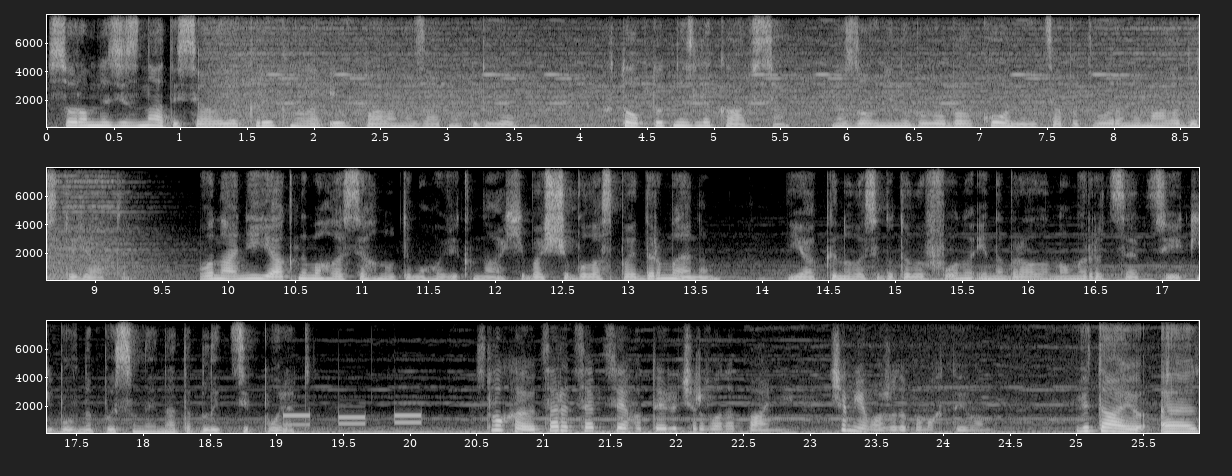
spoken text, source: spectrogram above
Соромно зізнатися, але я крикнула і впала назад на підлогу. Хто б тут не злякався? Назовні не було балкону, і ця потвора не мала де стояти. Вона ніяк не могла сягнути мого вікна, хіба що була спайдерменом. Я кинулася до телефону і набрала номер рецепції, який був написаний на таблиці поряд. Слухаю, це рецепція готелю Червона пані. Чим я можу допомогти вам? Вітаю. Е,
